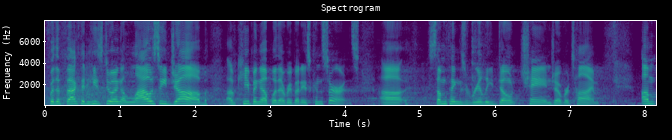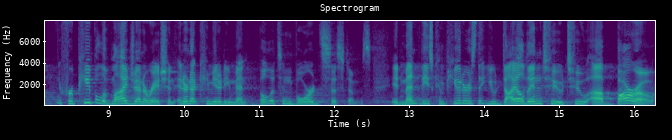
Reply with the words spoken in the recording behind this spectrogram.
for the fact that he's doing a lousy job of keeping up with everybody's concerns. Uh, some things really don't change over time. Um, for people of my generation, internet community meant bulletin board systems. It meant these computers that you dialed into to uh, borrow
